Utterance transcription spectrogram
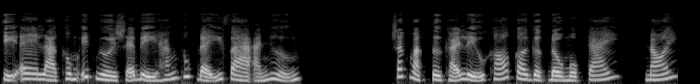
chỉ e là không ít người sẽ bị hắn thúc đẩy và ảnh hưởng. Sắc mặt từ khải liễu khó coi gật đầu một cái, nói,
